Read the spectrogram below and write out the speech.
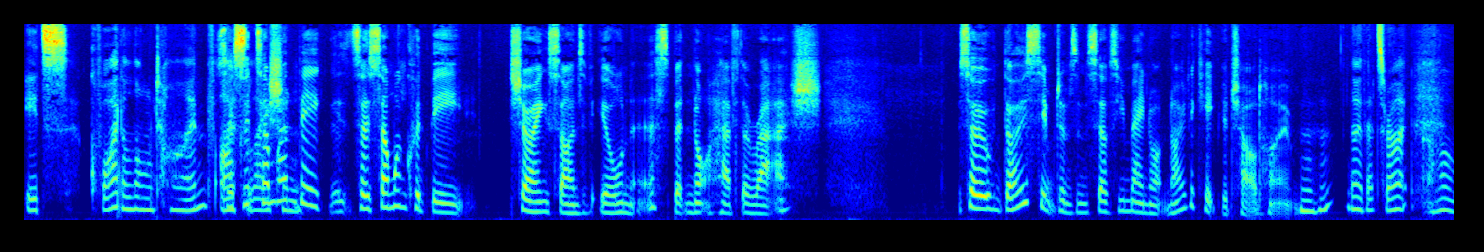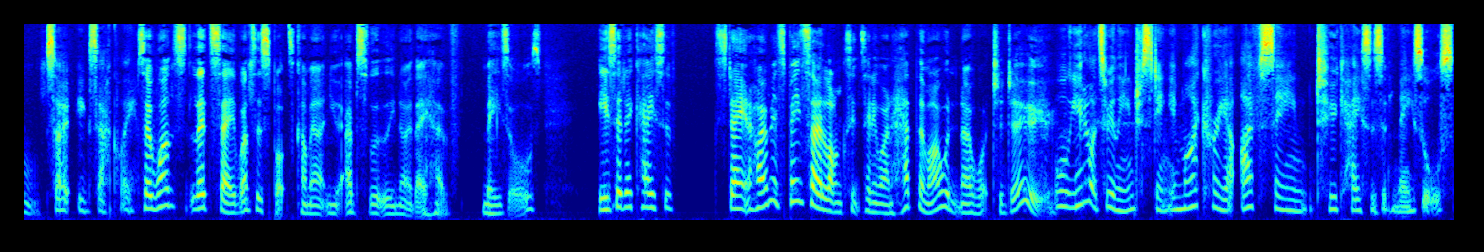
it's quite a long time for So isolation. could someone be? So someone could be showing signs of illness but not have the rash. So those symptoms themselves, you may not know to keep your child home. hmm No, that's right. Oh, So exactly. so once let's say once the spots come out and you absolutely know they have measles, is it a case of staying at home? It's been so long since anyone had them, I wouldn't know what to do. Well, you know what's really interesting? In my career, I've seen two cases of measles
